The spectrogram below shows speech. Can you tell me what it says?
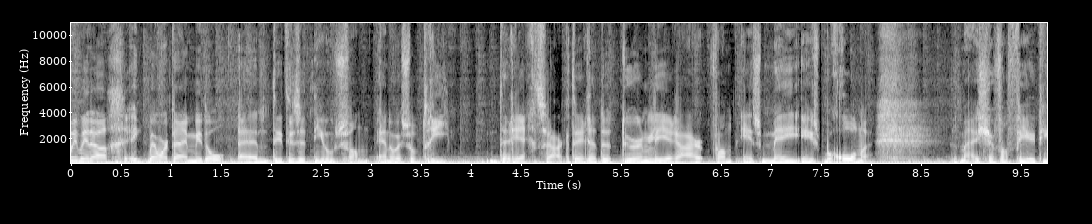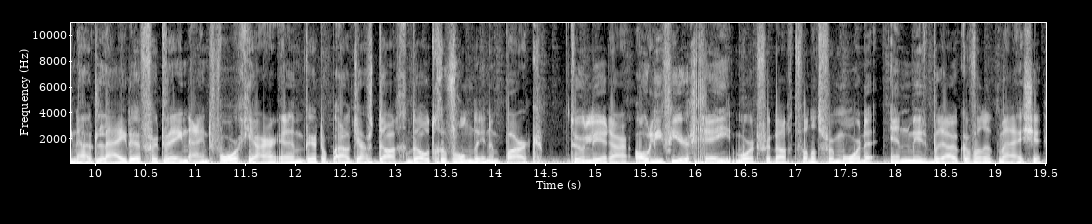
Goedemiddag, ik ben Martijn Middel en dit is het nieuws van NOS op 3. De rechtszaak tegen de turnleraar van Esmee is begonnen. Het meisje van 14 uit Leiden verdween eind vorig jaar en werd op Oudjaarsdag doodgevonden in een park. Turnleraar Olivier G. wordt verdacht van het vermoorden en misbruiken van het meisje.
